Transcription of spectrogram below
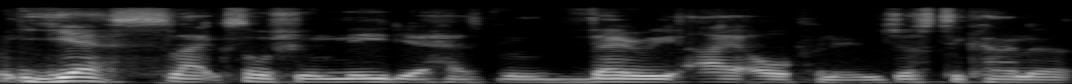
yes, like social media has been very eye opening just to kind of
